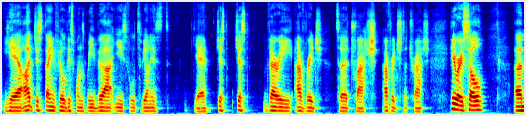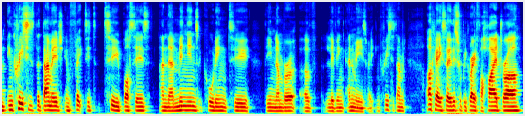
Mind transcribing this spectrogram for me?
yeah, I just don't feel this one's gonna be that useful to be honest. Yeah, just just very average to trash. Average to trash. Hero Soul um, increases the damage inflicted to bosses and their minions according to the number of living enemies. Right, increases damage. Okay, so this will be great for Hydra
